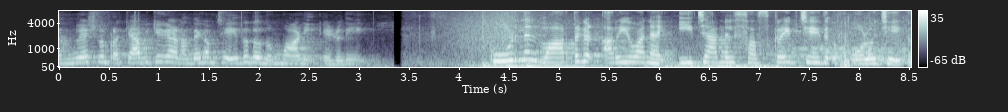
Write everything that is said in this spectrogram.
അന്വേഷണം പ്രഖ്യാപിക്കുകയാണ് അദ്ദേഹം ചെയ്തതെന്നും മാണി എഴുതി. കൂടുതൽ വാർത്തകൾ അറിയുവാനായി ഈ ചാനൽ സബ്സ്ക്രൈബ് ചെയ്ത് ഫോളോ ചെയ്യുക.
